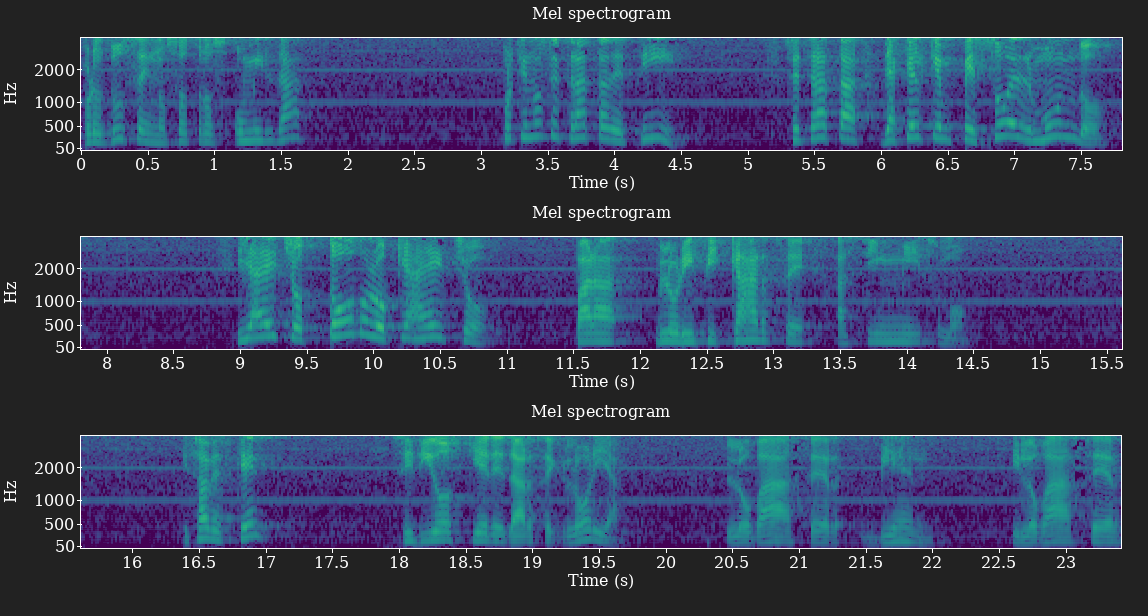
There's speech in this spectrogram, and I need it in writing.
produce en nosotros humildad. Porque no se trata de ti, se trata de aquel que empezó el mundo y ha hecho todo lo que ha hecho para glorificarse a sí mismo. ¿Y sabes qué? Si Dios quiere darse gloria, lo va a hacer bien y lo va a hacer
